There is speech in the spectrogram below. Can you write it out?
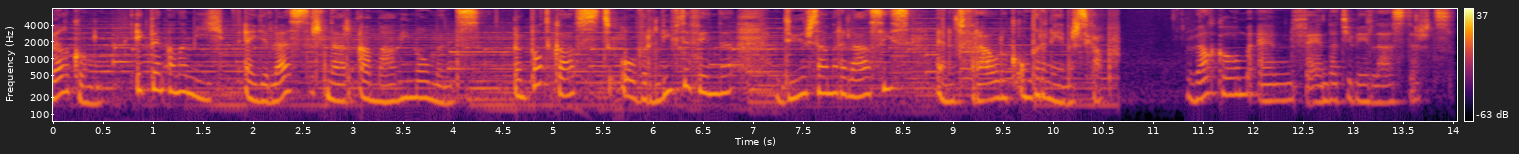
Welkom, ik ben Annemie en je luistert naar Amami Moments. Een podcast over liefde vinden, duurzame relaties en het vrouwelijk ondernemerschap. Welkom en fijn dat je weer luistert.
